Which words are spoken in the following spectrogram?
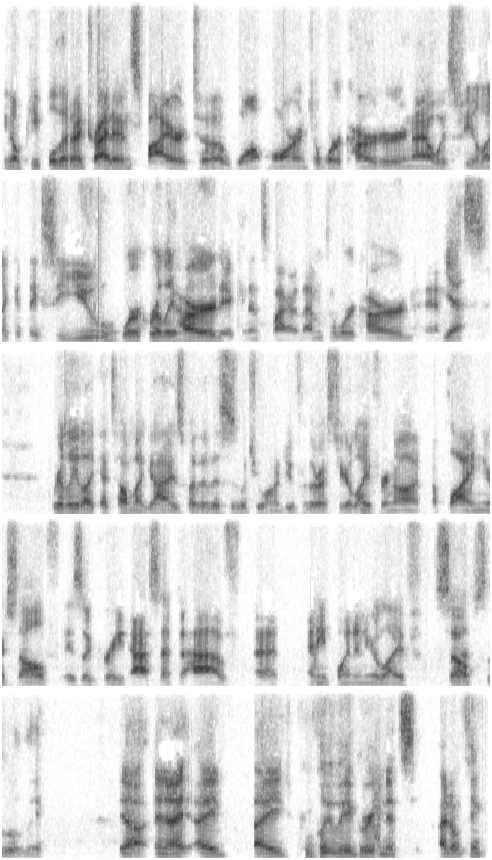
you know, people that I try to inspire to want more and to work harder. And I always feel like if they see you work really hard, it can inspire them to work hard. And Yes. Really, like I tell my guys, whether this is what you want to do for the rest of your life or not, applying yourself is a great asset to have at any point in your life. So absolutely yeah and I, I i completely agree and it's i don't think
